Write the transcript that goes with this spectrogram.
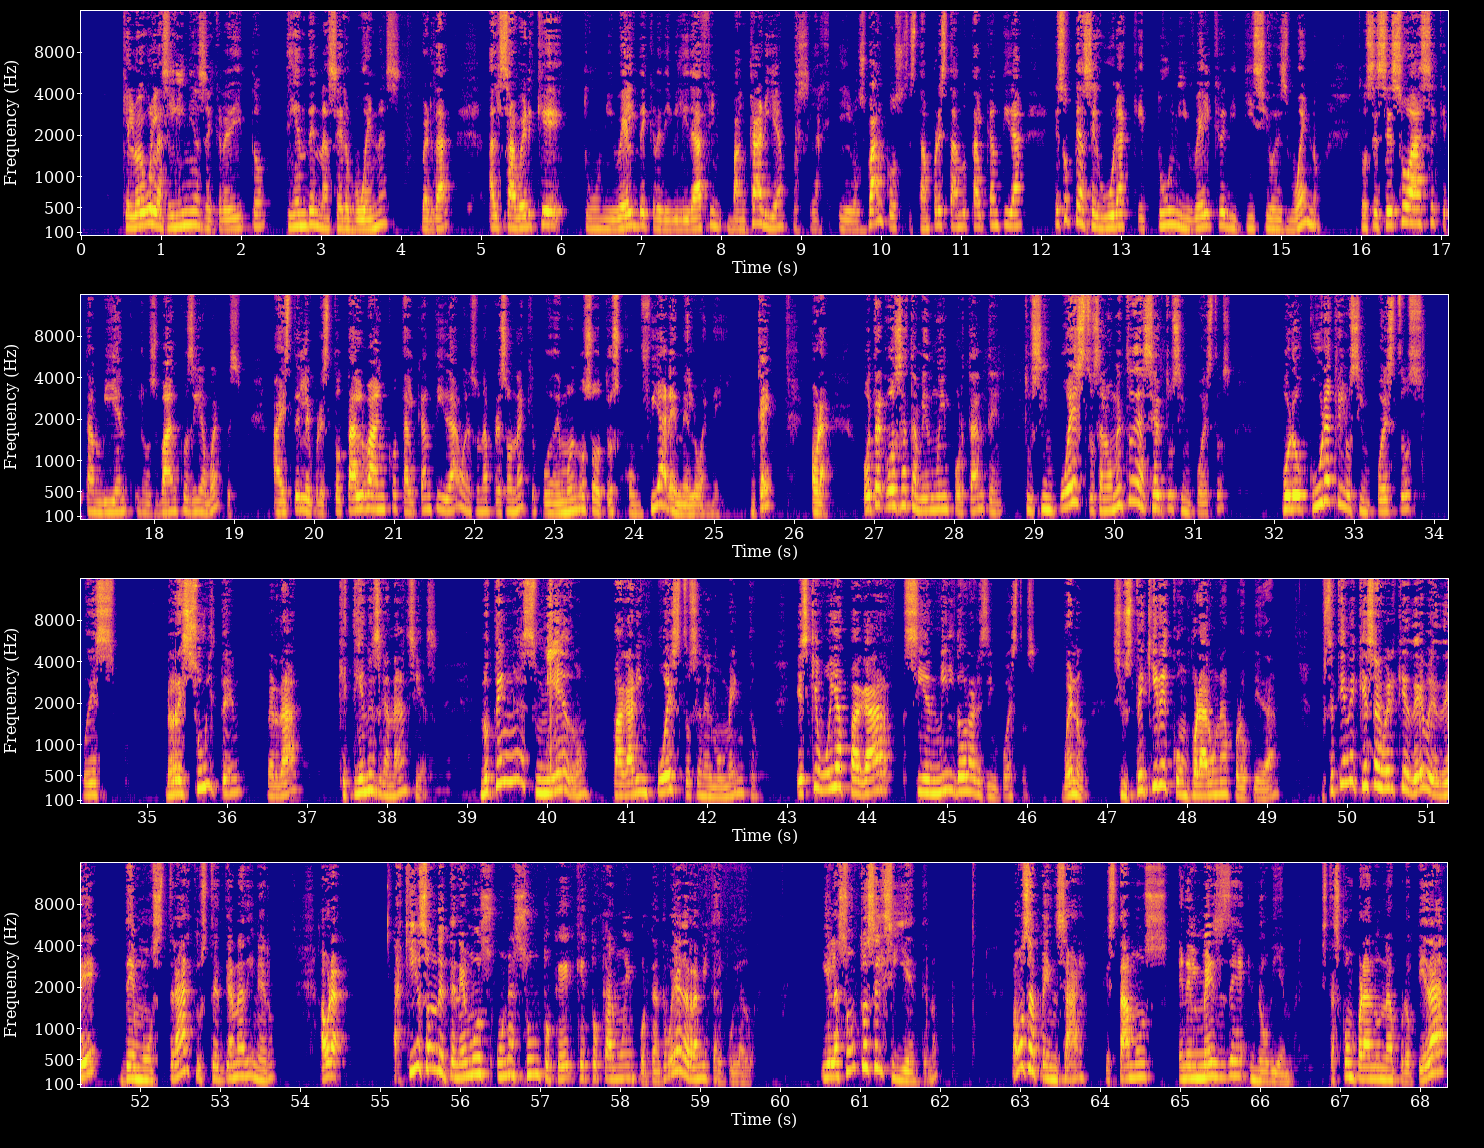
que luego las líneas de crédito tienden a ser buenas, ¿verdad? Al saber que tu nivel de credibilidad bancaria, pues los bancos están prestando tal cantidad, eso te asegura que tu nivel crediticio es bueno. Entonces, eso hace que también los bancos digan, bueno, pues a este le prestó tal banco, tal cantidad, bueno, es una persona que podemos nosotros confiar en él o en ella. ¿Ok? Ahora, otra cosa también muy importante, tus impuestos, al momento de hacer tus impuestos, procura que los impuestos, pues, resulten, ¿verdad? Que tienes ganancias. No tengas miedo pagar impuestos en el momento. Es que voy a pagar 100 mil dólares de impuestos. Bueno, Si usted quiere comprar una propiedad, usted tiene que saber que debe de demostrar que usted gana dinero. Ahora, aquí es donde tenemos un asunto que, que tocar muy importante. Voy a agarrar mi calculadora. Y el asunto es el siguiente, ¿no? Vamos a pensar estamos en el mes de noviembre. Estás comprando una propiedad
